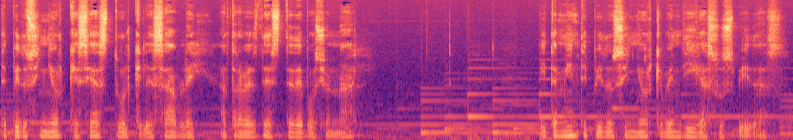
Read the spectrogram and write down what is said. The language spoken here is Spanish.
Te pido, Señor, que seas tú el que les hable a través de este devocional. Y también te pido, Señor, que bendiga sus vidas.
